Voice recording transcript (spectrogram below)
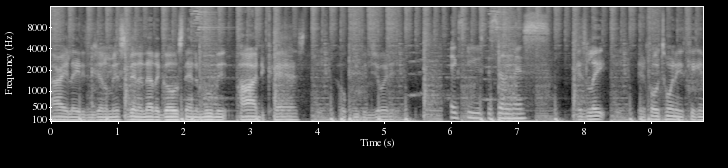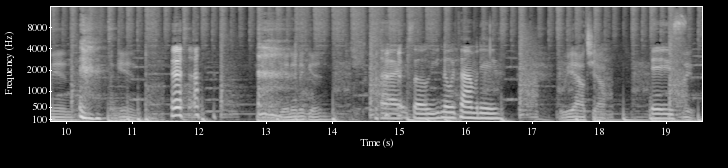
All right, ladies and gentlemen, it's been another Gold Standard Movement podcast. Hope you've enjoyed it. Excuse the silliness. It's late, and 420 is kicking in again. and again and again. All right, so you know what time it is. We out, y'all. Peace. Later.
